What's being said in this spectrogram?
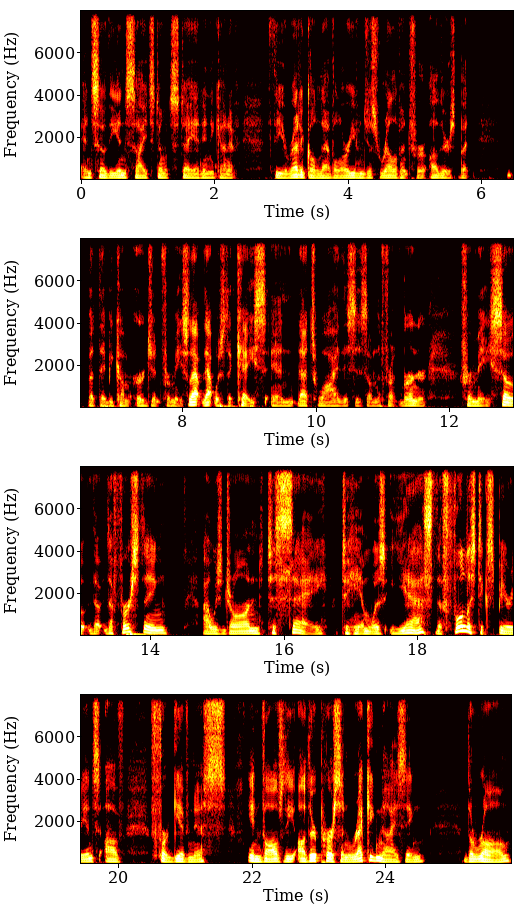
And so the insights don't stay at any kind of theoretical level or even just relevant for others, but but they become urgent for me. So that that was the case, and that's why this is on the front burner for me. So the the first thing I was drawn to say to him was yes, the fullest experience of forgiveness involves the other person recognizing the wrong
